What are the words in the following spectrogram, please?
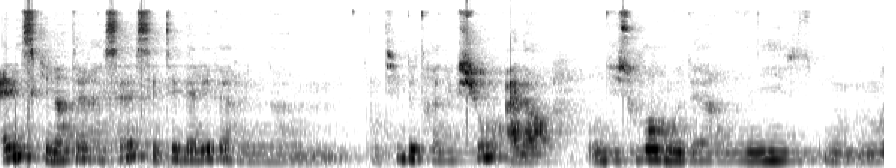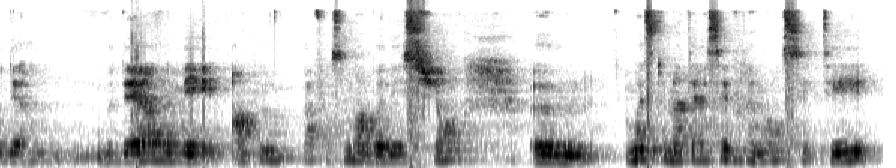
Elle, ce qui l'intéressait, c'était d'aller vers une, euh, un type de traduction. Alors, on dit souvent modernise, moderne, moderne, mais un peu pas forcément à bon escient. moi, ce qui m'intéressait vraiment, c'était,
